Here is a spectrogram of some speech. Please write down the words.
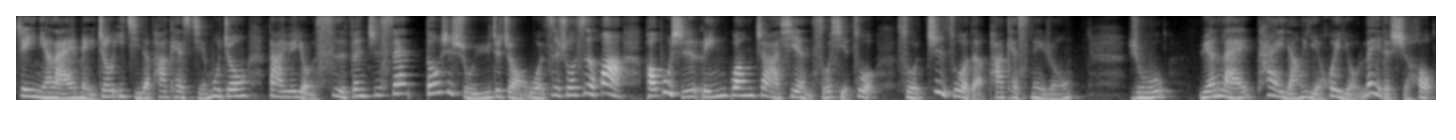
这一年来，每周一集的 Podcast 节目中，大约有四分之三都是属于这种我自说自话、跑步时灵光乍现所写作、所制作的 Podcast 内容，如“原来太阳也会有累的时候”，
